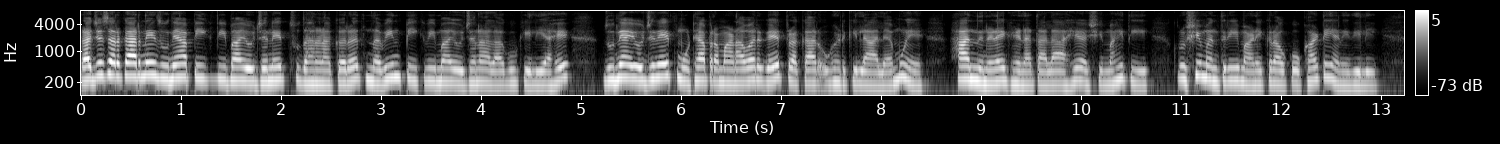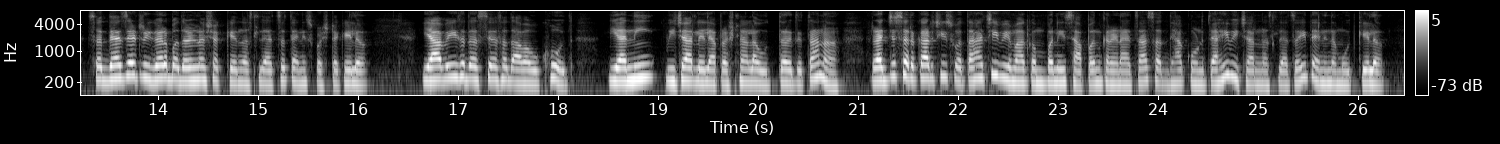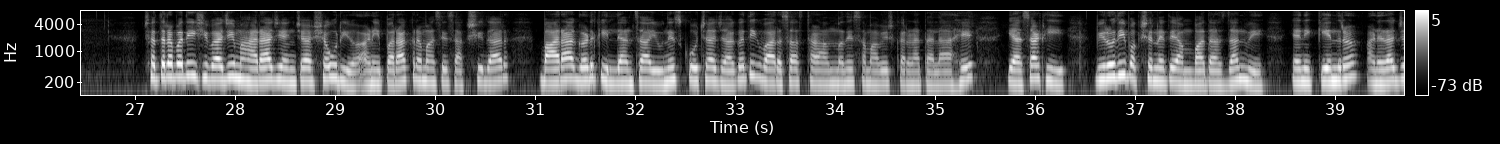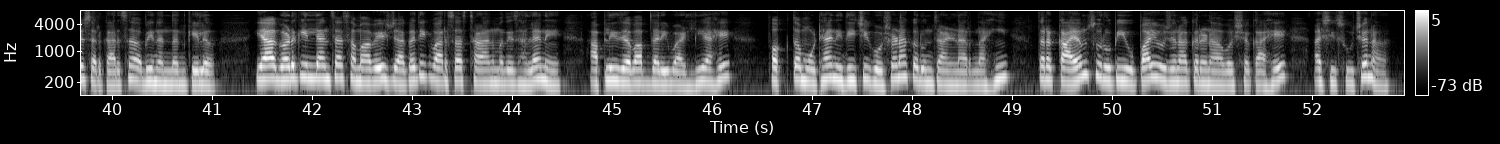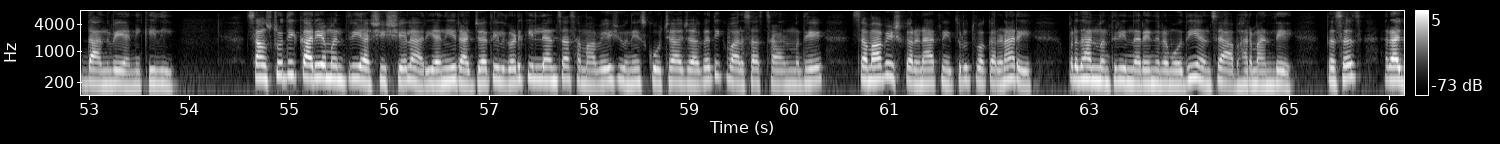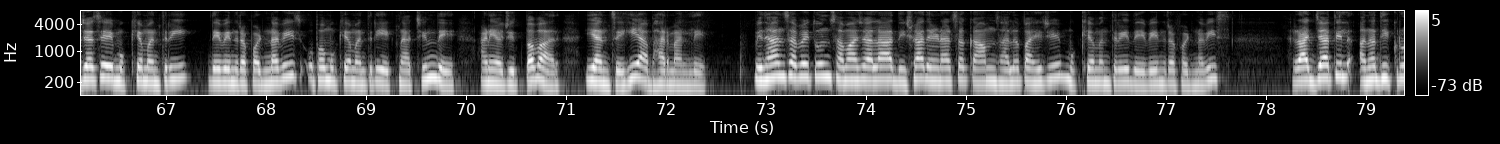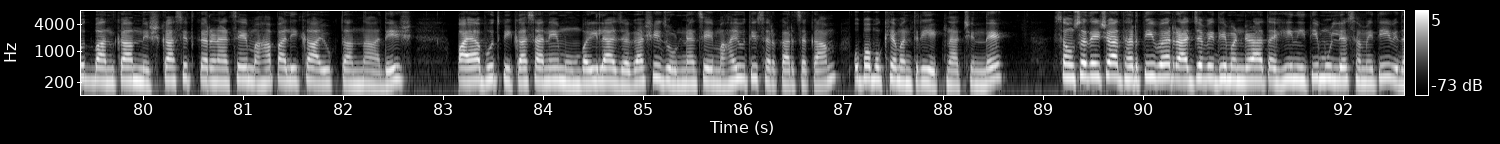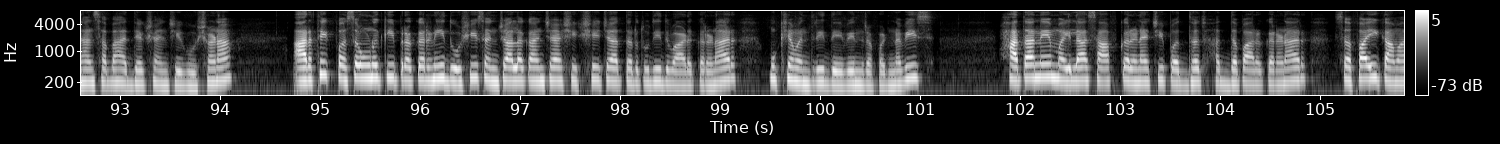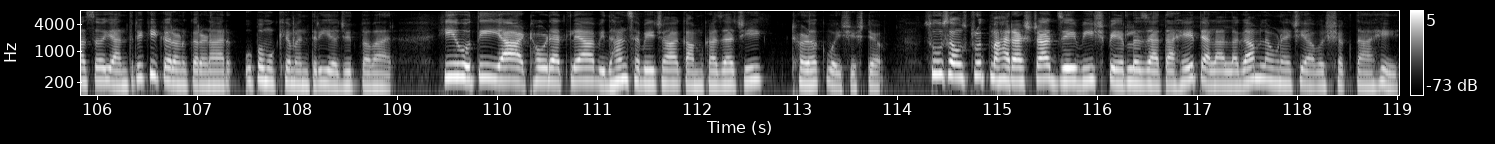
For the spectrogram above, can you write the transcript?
राज्य सरकारने जुन्या पीक विमा योजनेत सुधारणा करत नवीन पीक विमा योजना लागू केली आहे. जुन्या योजनेत मोठ्या प्रमाणावर गैरप्रकार उघडकीला आल्यामुळे हा निर्णय घेण्यात आला आहे अशी माहिती कृषी मंत्री माणिकराव कोकाटे यांनी दिली. सध्याचे ट्रिगर बदलणं शक्य नसल्याचं त्यांनी स्पष्ट केलं. यावेळी सदस्य सदाभाऊ खोत यांनी विचारलेल्या प्रश्नाला उत्तर देताना राज्य सरकारची स्वतःची विमा कंपनी स्थापन करण्याचा सध्या कोणताही विचार नसल्याचंही त्यांनी नमूद केलं. छत्रपती शिवाजी महाराज यांच्या शौर्य आणि पराक्रमाचे साक्षीदार बारा गड किल्ल्यांचा युनेस्कोच्या जागतिक वारसा स्थळांमध्ये समावेश करण्यात आला आहे. यासाठी विरोधी पक्षनेते अंबादास दानवे यांनी केंद्र आणि राज्य सरकारचं अभिनंदन केलं. या गड किल्ल्यांचा समावेश जागतिक वारसा स्थळांमध्ये झाल्याने आपली जबाबदारी वाढली आहे. फक्त मोठ्या निधीची घोषणा करून चालणार नाही तर कायमस्वरूपी उपाययोजना करणं आवश्यक आहे अशी सूचना दानवे यांनी केली. सांस्कृतिक कार्यमंत्री आशिष शेलार यांनी राज्यातील गडकिल्ल्यांचा समावेश युनेस्कोच्या जागतिक वारसा स्थळांमध्ये समावेश करण्यात नेतृत्व करणारे प्रधानमंत्री नरेंद्र मोदी यांचे आभार मानले. तसंच राज्याचे मुख्यमंत्री देवेंद्र फडणवीस उपमुख्यमंत्री एकनाथ शिंदे आणि अजित पवार यांचेही आभार मानले. विधानसभेतून समाजाला दिशा देण्याचं काम झालं पाहिजे मुख्यमंत्री देवेंद्र फडणवीस. राज्यातील अनधिकृत बांधकाम निष्कासित करण्याचे महापालिका आयुक्तांना आदेश. पायाभूत विकासाने मुंबईला जगाशी जोडण्याचे महायुती सरकारचं काम उपमुख्यमंत्री एकनाथ शिंदे. संसदेच्या धर्तीवर राज्य विधिमंडळातही नीतिमूल्य समिती विधानसभा अध्यक्षांची घोषणा. आर्थिक फसवणुकी प्रकरणी दोषी संचालकांच्या शिक्षेच्या तरतुदीत वाढ करणार मुख्यमंत्री देवेंद्र फडणवीस. हाताने मैला साफ करण्याची पद्धत हद्दपार करणार सफाई कामाचं यांत्रिकीकरण करणार उपमुख्यमंत्री अजित पवार. ही होती या आठवड्यातल्या विधानसभेच्या कामकाजाची ठळक वैशिष्ट्य. सुसंस्कृत महाराष्ट्रात जे विष पेरलं जात आहे त्याला लगाम लावण्याची आवश्यकता आहे.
